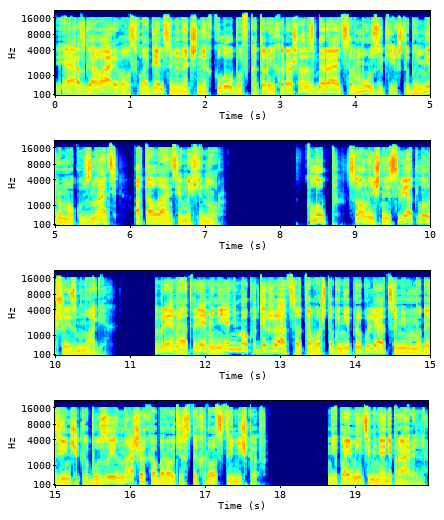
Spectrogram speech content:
Я разговаривал с владельцами ночных клубов, которые хорошо разбираются в музыке, чтобы мир мог узнать о таланте Махинур. клуб «Солнечный свет» лучший из многих. Время от времени я не мог удержаться от того, чтобы не прогуляться мимо магазинчика бузы наших оборотистых родственничков. Не поймите меня неправильно.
